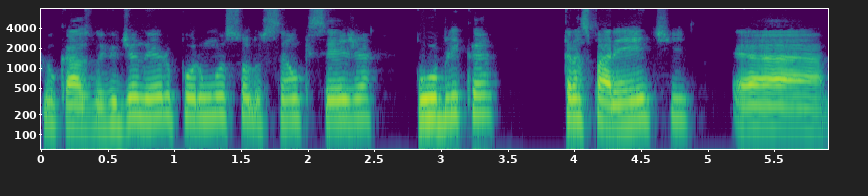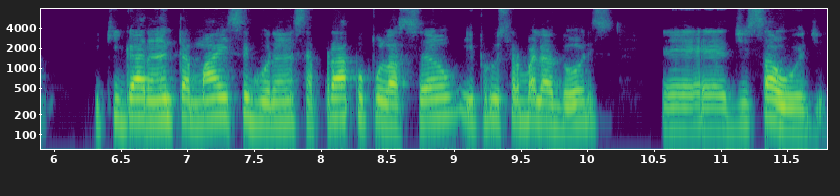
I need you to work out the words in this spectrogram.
no caso do Rio de Janeiro, por uma solução que seja pública, transparente é, e que garanta mais segurança para a população e para os trabalhadores é, de saúde.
